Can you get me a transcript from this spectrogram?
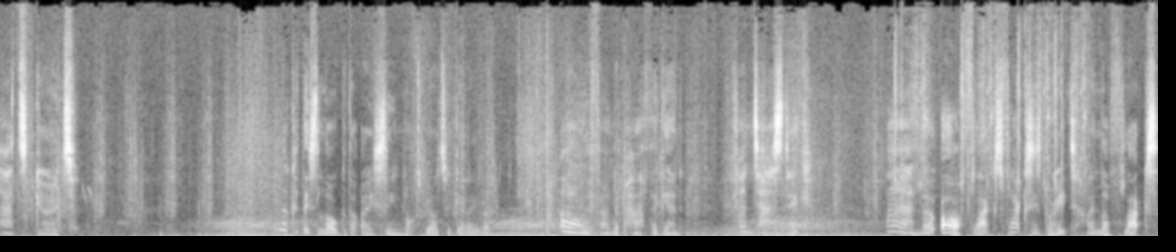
that's good. Look at this log that I seem not to be able to get over. Oh, we found a path again. Fantastic. Ah, look. Oh, flax. Flax is great. I love flax.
